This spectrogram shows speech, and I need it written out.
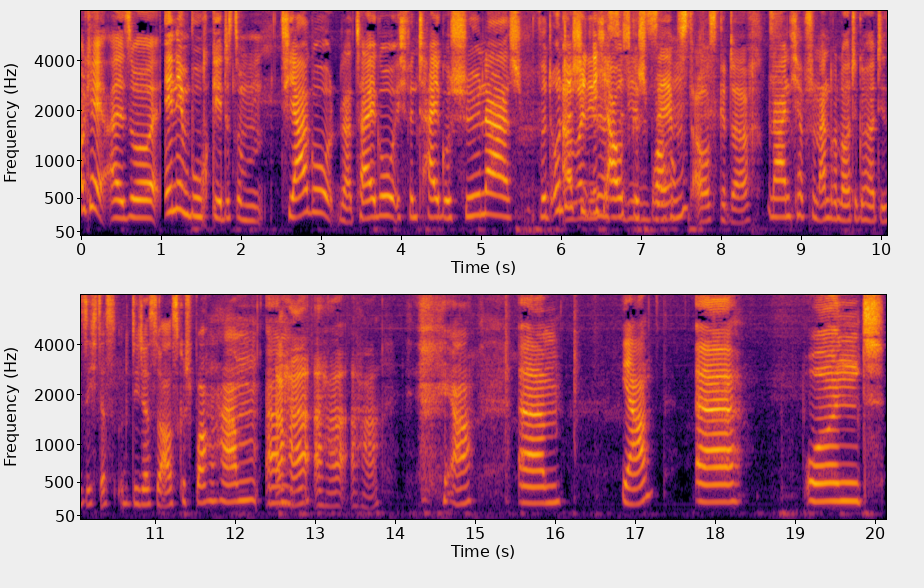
Okay, also in dem Buch geht es um Tiago oder Taigo. Ich finde Taigo schöner, es wird unterschiedlich Aber den hast du ausgesprochen. selbst ausgedacht. Nein, ich habe schon andere Leute gehört, die sich das, die das so ausgesprochen haben. Ähm, Aha, aha, aha. Ja. Ähm, ja. Äh, und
